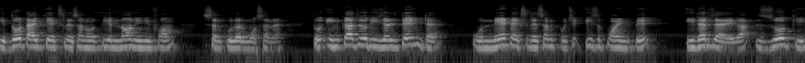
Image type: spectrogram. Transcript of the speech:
ये दो टाइप की एक्सलेशन होती है नॉन यूनिफॉर्म सर्कुलर मोशन है। तो इनका जो रिजल्टेंट है, वो नेट एक्सलेशन कुछ इस पॉइंट पे इधर जाएगा, जो कि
